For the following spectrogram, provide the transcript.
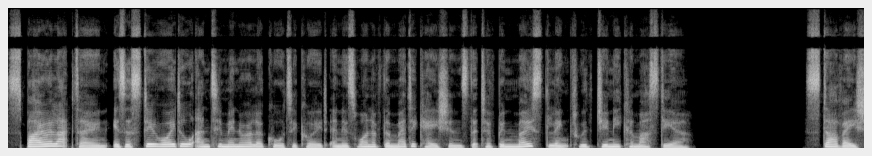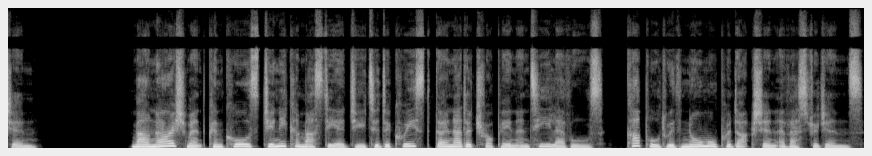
Spironolactone is a steroidal antimineralocorticoid and is one of the medications that have been most linked with gynecomastia. Starvation. Malnourishment can cause gynecomastia due to decreased gonadotropin and T levels, coupled with normal production of estrogens.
